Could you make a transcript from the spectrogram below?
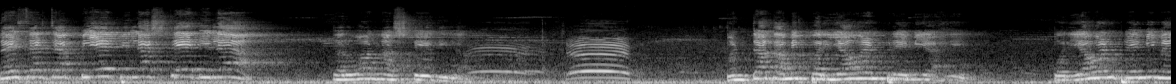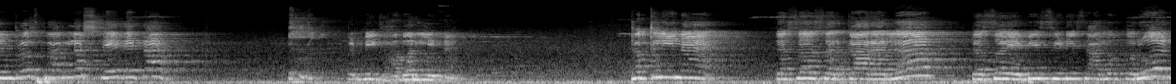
तैसरच्या पीएपीला स्टे दिला. सर्वांना स्टे दिला. म्हणतात आम्ही पर्यावरण प्रेमी आहे. पर्यावरण प्रेमी मॅनग्रोव्ह पार्कला स्टे देतात. पण मी घाबरली नाही. थकली नाही. तसं सरकार आलं तसं एबीसीडी चालू करून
